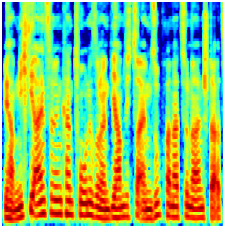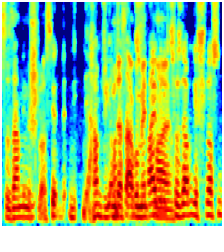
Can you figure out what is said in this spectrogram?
Wir haben nicht die einzelnen Kantone, sondern die haben sich zu einem supranationalen Staat zusammengeschlossen. Haben sich auch das Argument freiwillig mal- zusammengeschlossen.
